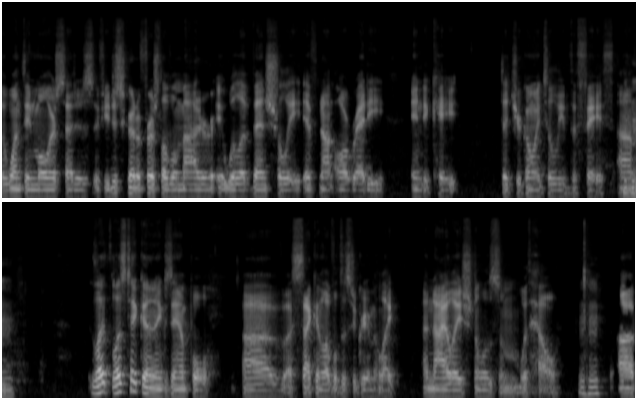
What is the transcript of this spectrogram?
the one thing Mohler said is if you disagree on a first level matter, it will eventually, if not already, indicate that you're going to leave the faith. Um, mm-hmm. Let Let's take an example of a second level disagreement, like annihilationism with hell. Mm-hmm. Uh,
